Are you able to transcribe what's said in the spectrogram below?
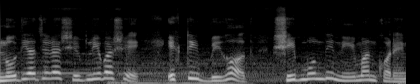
নদিয়া জেলার শিবনিবাসে একটি বৃহৎ শিব মন্দির নির্মাণ করেন।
